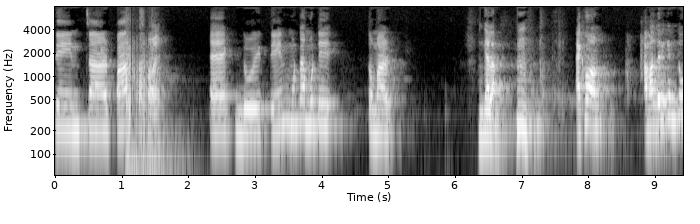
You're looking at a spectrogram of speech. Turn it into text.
তিন, চার, পাঁচ, ছয়। এক, দুই, তিন, মোটামুটি তোমার গেলাম। হুম। এখন আমাদের কিন্তু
